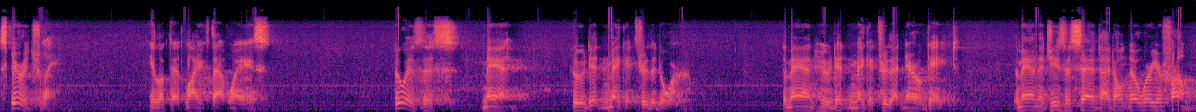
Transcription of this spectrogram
spiritually, he looked at life that way. Who is this man who didn't make it through the door? The man who didn't make it through that narrow gate. The man that Jesus said, I don't know where you're from.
